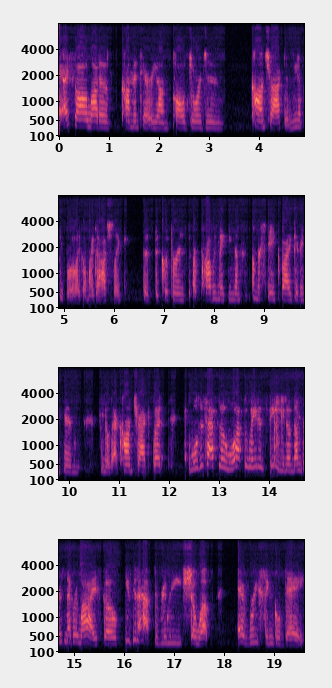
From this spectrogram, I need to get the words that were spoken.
I, saw a lot of commentary on Paul George's contract, and you know, people were like, "Oh my gosh, like the the Clippers are probably making them a mistake by giving him, you know, that contract." But we'll just have to we'll have to wait and see. You know, numbers never lie, so he's gonna have to really show up every single day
